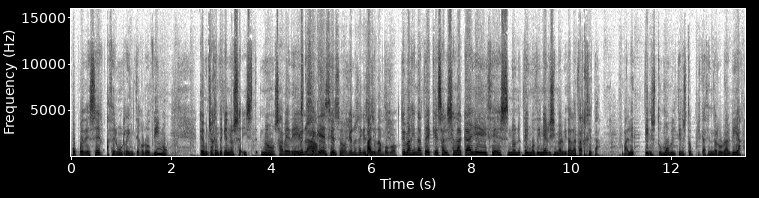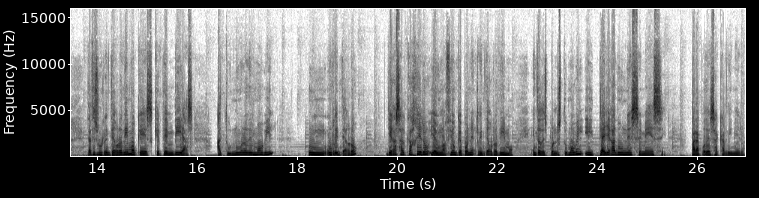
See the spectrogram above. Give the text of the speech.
o puede ser hacer un reintegro DIMO. Que hay mucha gente que no, sa- no sabe de Yo no sé qué es eso, yo no sé qué es Vale, eso tampoco. Tú imagínate que sales a la calle y dices, no, no tengo dinero y se me olvida la tarjeta. ¿Vale? Tienes tu móvil, tienes tu aplicación de Rural Vía. Te haces un reintegro DIMO que es que te envías a tu número de móvil un, reintegro. Llegas al cajero y hay una opción que pone reintegro DIMO. Entonces pones tu móvil y te ha llegado un SMS para poder sacar dinero.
